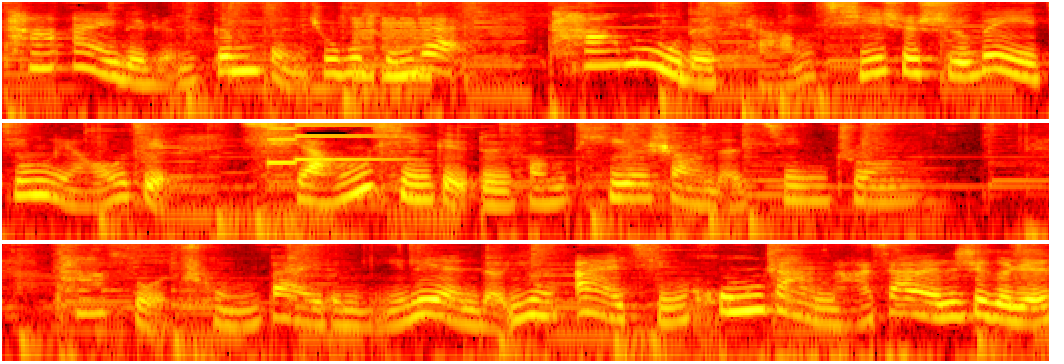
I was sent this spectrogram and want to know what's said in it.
他爱的人根本就不存在，他慕的强其实是未经了解，强行给对方贴上的金装。他所崇拜的、迷恋的、用爱情轰炸拿下来的这个人，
